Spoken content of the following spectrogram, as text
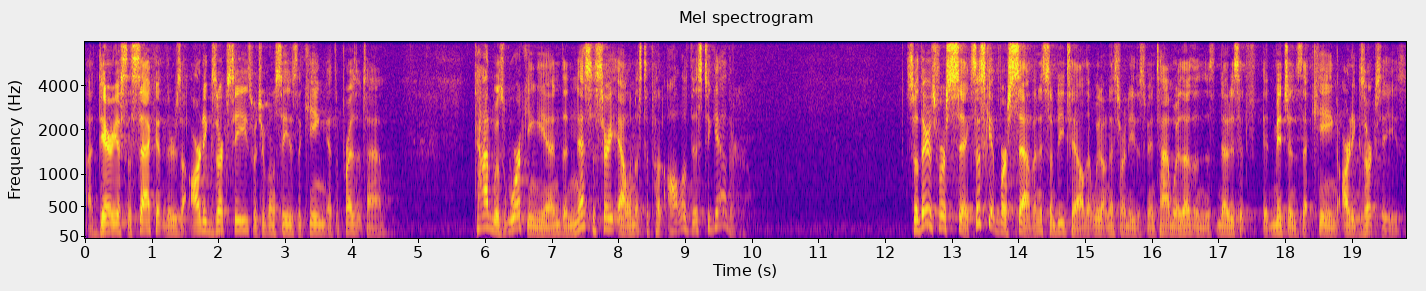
a Darius II, there's a Artaxerxes, which you're going to see is the king at the present time. God was working in the necessary elements to put all of this together. So there's verse 6. Let's get verse 7. It's some detail that we don't necessarily need to spend time with, other than this, notice it, it mentions that king, Artaxerxes.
